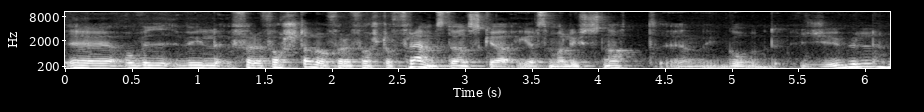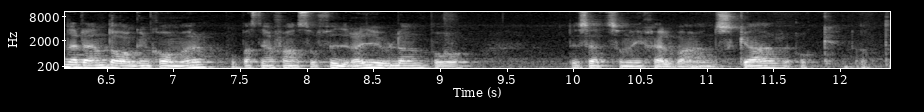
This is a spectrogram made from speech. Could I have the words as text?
Eh, och vi vill för det första då, för det första och främst önska er som har lyssnat en god jul när den dagen kommer. Hoppas ni har chans att fira julen på det sätt som ni själva önskar och att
